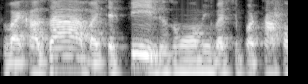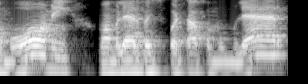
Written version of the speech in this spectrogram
tu vai casar, vai ter filhos, um homem vai se portar como homem, uma mulher vai se portar como mulher,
